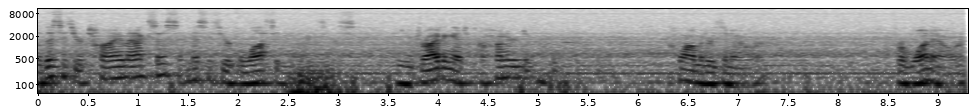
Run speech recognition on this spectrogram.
So this is your time axis, and this is your velocity axis. And you're driving at 100 kilometers an hour for one hour.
